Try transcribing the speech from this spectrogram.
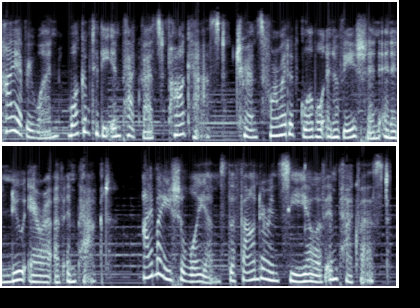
Hi, everyone. Welcome to the ImpactVest podcast, transformative global innovation in a new era of impact. I'm Aisha Williams, the founder and CEO of ImpactVest,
